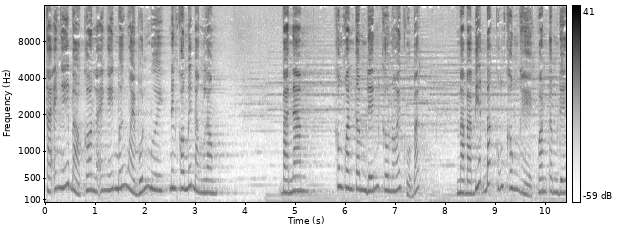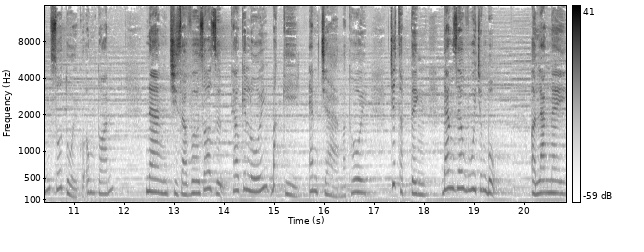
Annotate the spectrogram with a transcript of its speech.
Tại anh ấy bảo con là anh ấy mới ngoài 40 Nên con mới bằng lòng. Bà Nam không quan tâm đến câu nói của bác mà bà biết bác cũng không hề quan tâm đến số tuổi của ông Toán. Nàng chỉ giả vờ do dự theo cái lối Bắc Kỳ em trà mà thôi, Chứ thật tình đang gieo vui trong bụng. Ở làng này,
